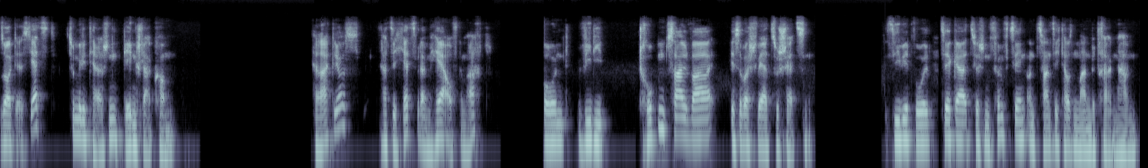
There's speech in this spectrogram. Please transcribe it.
sollte es jetzt zum militärischen Gegenschlag kommen. Heraklios hat sich jetzt mit einem Heer aufgemacht und wie die Truppenzahl war, ist aber schwer zu schätzen. Sie wird wohl circa zwischen 15 und 20.000 Mann betragen haben.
